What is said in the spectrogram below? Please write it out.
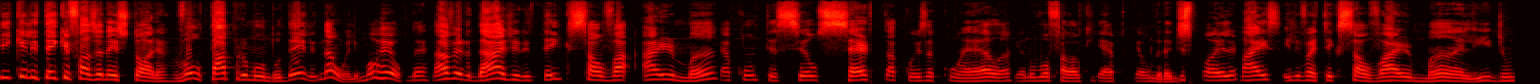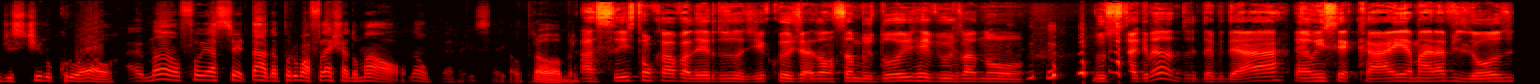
que, que ele tem que fazer na história? Voltar pro mundo dele? Não, ele morreu, né? Na verdade, ele tem que salvar a irmã que aconteceu certa coisa com ela. Eu não vou falar o que é, porque é um grande spoiler, mas ele vai ter que salvar a irmã ali de um destino cruel. A irmã foi acertada por uma flecha do mal. Não, pera, isso aí é outra obra. Assistam Cavaleiro do Zodíaco, já lançamos dois reviews lá no, no Instagram do DBDA. É um Isekai, é maravilhoso.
